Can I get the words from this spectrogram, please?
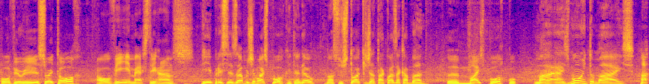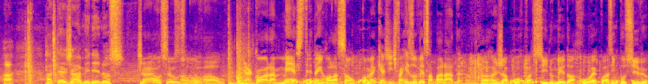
Ouviu isso, Heitor? Ouvi, mestre Hans. E precisamos de mais porco, entendeu? Nosso estoque já tá quase acabando. Uh, mais porco? Mais, muito mais. Até já, meninos. Tchau, seu Sandoval. E agora, mestre da enrolação, como é que a gente vai resolver essa parada? Arranjar porco assim no meio da rua é quase impossível.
